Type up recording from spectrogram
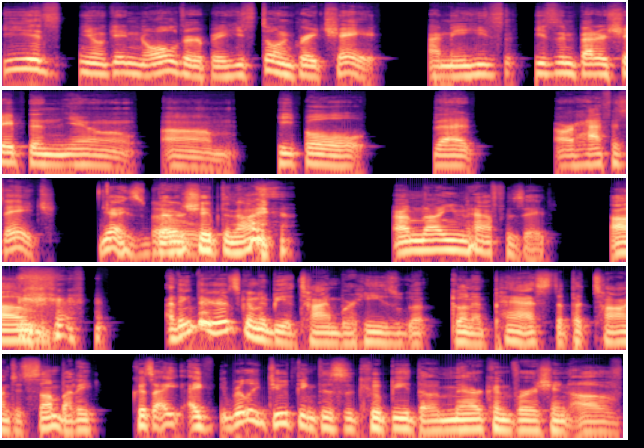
he is you know getting older, but he's still in great shape. I mean, he's he's in better shape than you know um people that are half his age. yeah, he's better So- shape than I. am. I'm not even half his age. Um, I think there is going to be a time where he's going to pass the baton to somebody because I, I really do think this could be the American version of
